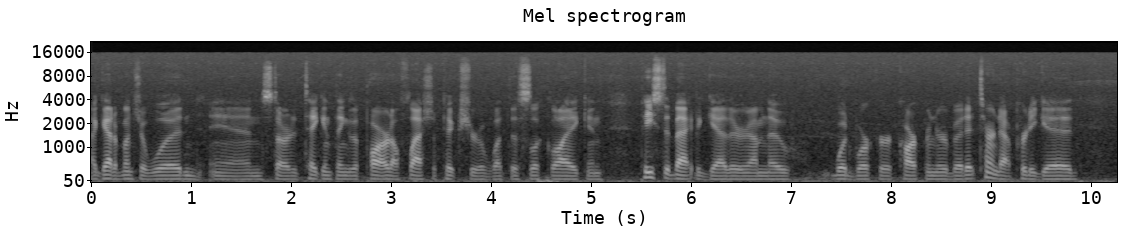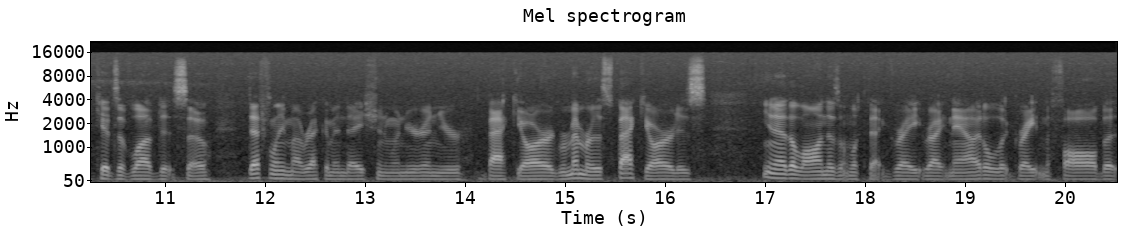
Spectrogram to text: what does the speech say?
I got a bunch of wood and started taking things apart I'll flash a picture of what this looked like and pieced it back together I'm no woodworker or carpenter but it turned out pretty good kids have loved it. So definitely my recommendation when you're in your backyard. Remember, this backyard is, you know, the lawn doesn't look that great right now. It'll look great in the fall, but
